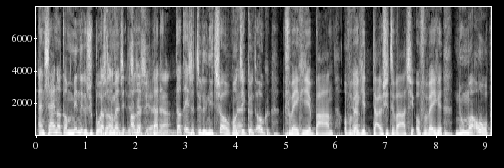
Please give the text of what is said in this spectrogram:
En zijn dat dan mindere supporters dan de mensen? de ja, Ja. Dat is natuurlijk niet zo. Want Nee. je kunt ook vanwege je baan of vanwege je thuissituatie of vanwege noem maar op.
